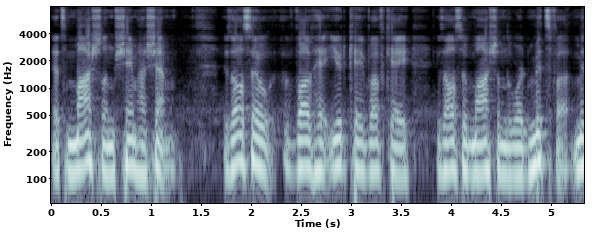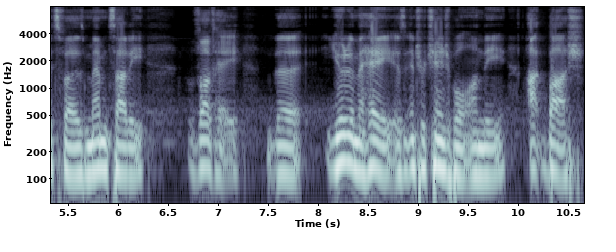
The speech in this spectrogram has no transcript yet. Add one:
That's mashlim shem Hashem. There's also vavhe yudke vavke is also mashlim the word mitzvah. Mitzvah is mem tzadi vavhe. The yud and the hey is interchangeable on the atbash.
